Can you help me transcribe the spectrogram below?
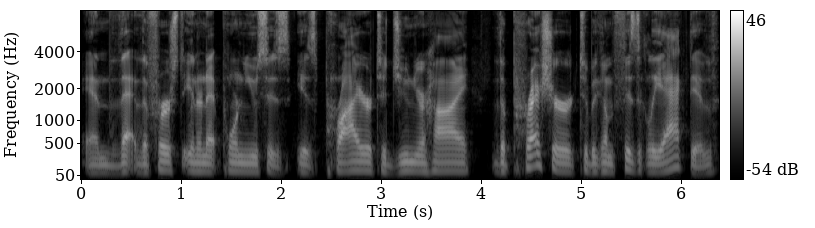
and that the first internet porn use is, is prior to junior high, the pressure to become physically active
